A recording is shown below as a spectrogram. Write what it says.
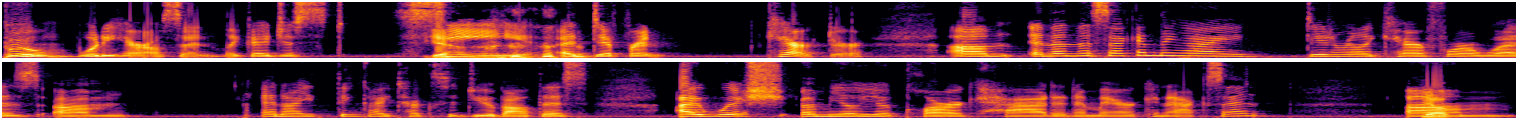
boom, Woody Harrelson. Like I just see Yeah. a different character. Um, and then the second thing I didn't really care for was, um, and I think I texted you about this. I wish Emilia Clarke had an American accent. Um,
